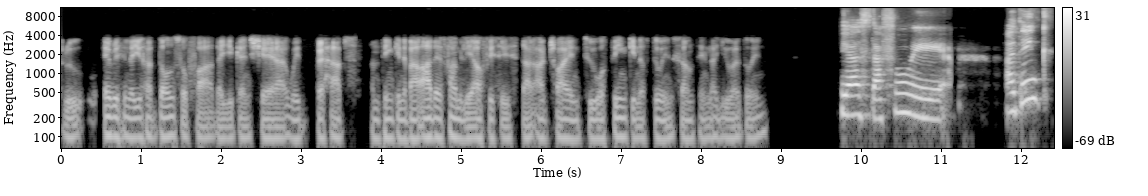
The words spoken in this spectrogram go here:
through everything that you have done so far that you can share with perhaps I'm thinking about other family offices that are trying to or thinking of doing something that you are doing? Yes, definitely. I think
